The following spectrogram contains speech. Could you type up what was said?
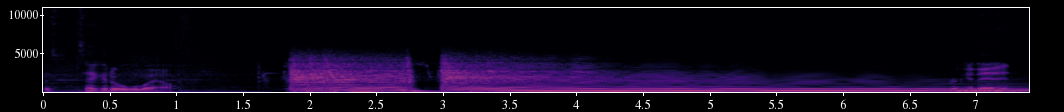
Let's take it all the way off. Bring it in.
